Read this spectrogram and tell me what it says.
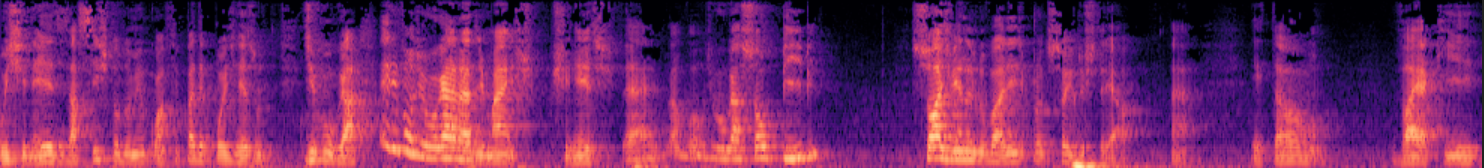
os chineses, assista o Domingo com a FIP para depois divulgar. Eles vão divulgar nada demais, chineses. É, vão divulgar só o PIB, só as vendas no varejo de produção industrial. Né? Então, vai aqui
